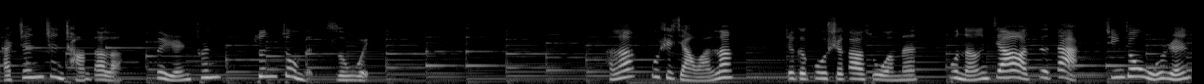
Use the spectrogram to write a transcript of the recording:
她真正尝到了被人尊尊重的滋味。好了，故事讲完了。这个故事告诉我们，不能骄傲自大，心中无人；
